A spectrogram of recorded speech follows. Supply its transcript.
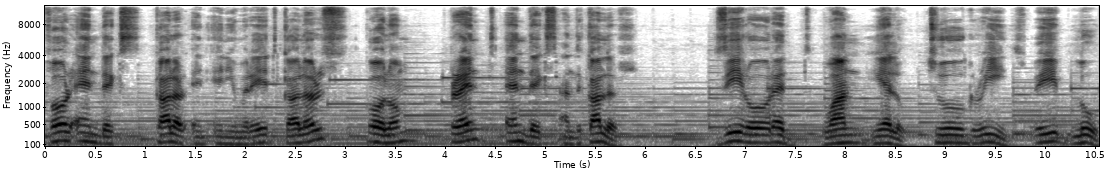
For index, color in enumerate colors, column, print index and color. 0 red, 1 yellow, 2 green, 3 blue,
